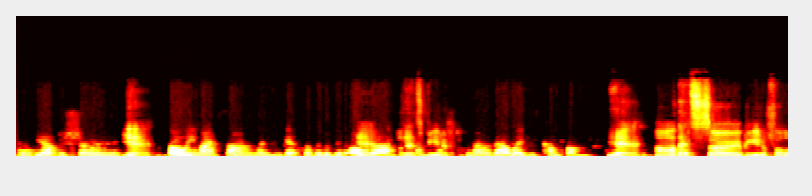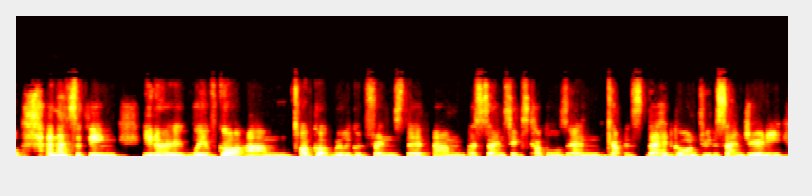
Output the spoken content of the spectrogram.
will be able to show Yeah. Bowie, my son, when he gets a little bit older. Yeah. Well, that's and beautiful. To know about where he's come from. Yeah. Oh, that's so beautiful. And that's the thing, you know, we've got, um, I've got really good friends that um, are same sex couples and they had gone through the same journey.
